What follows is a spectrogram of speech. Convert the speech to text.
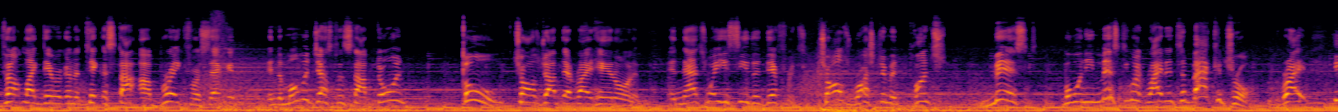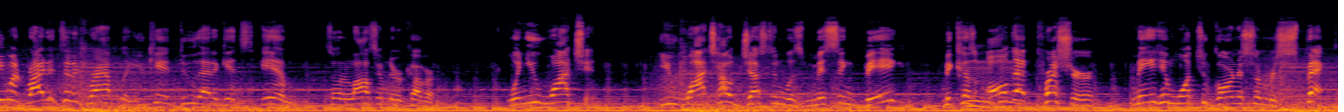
felt like they were going to take a stop, a break for a second, and the moment Justin stopped throwing, boom, Charles dropped that right hand on him, and that's where you see the difference. Charles rushed him and punched, missed, but when he missed, he went right into back control, right? He went right into the grappling. You can't do that against him, so it allows him to recover. When you watch it, you watch how Justin was missing big because mm-hmm. all that pressure made him want to garner some respect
